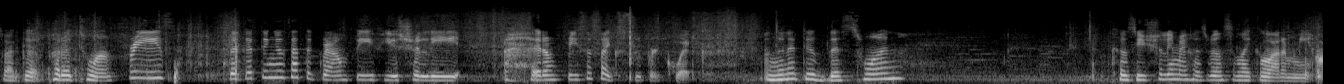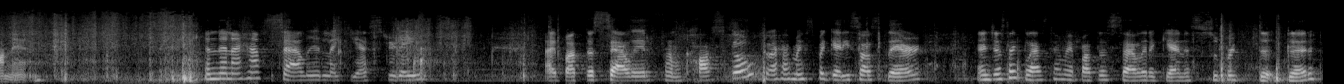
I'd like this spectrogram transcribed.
So I could put it to unfreeze the good thing is that the ground beef usually it unfreezes like super quick I'm gonna do this one because usually my husband doesn't like a lot of meat on it. And then I have salad like yesterday. I bought the salad from Costco. So I have my spaghetti sauce there. And just like last time I bought the salad again, it's super good.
